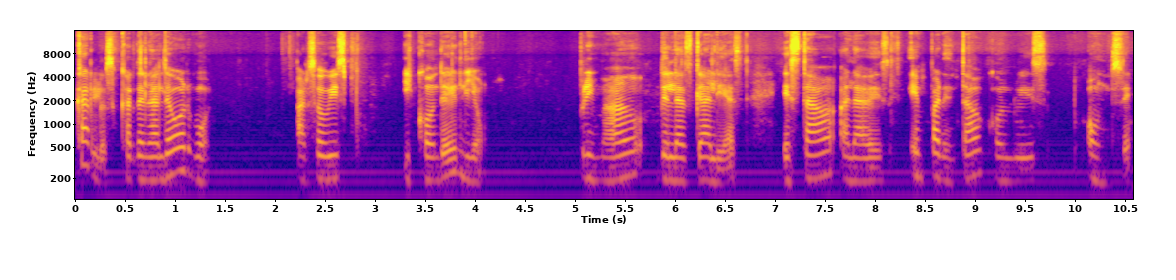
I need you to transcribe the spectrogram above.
Carlos, cardenal de Borbón, arzobispo y conde de Lyon, primado de las Galias, estaba a la vez emparentado con Luis XI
